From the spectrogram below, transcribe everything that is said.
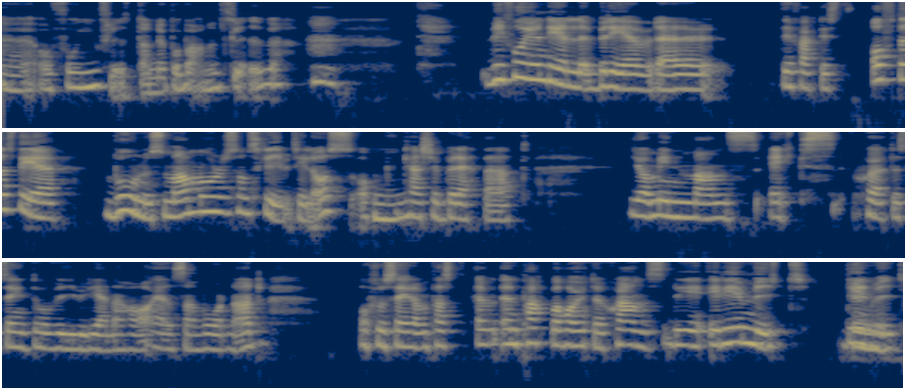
eh, och få inflytande på barnets liv. Vi får ju en del brev där det faktiskt oftast är bonusmammor som skriver till oss och kanske berättar att ja, min mans ex sköter sig inte och vi vill gärna ha ensam vårdnad. Och så säger de, fast en, en pappa har ju inte en chans. Det, är det en myt? Det är en myt.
